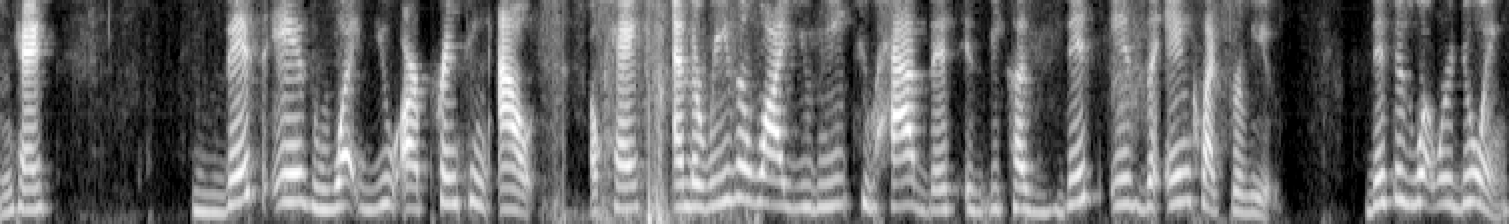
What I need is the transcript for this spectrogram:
Okay. This is what you are printing out. Okay. And the reason why you need to have this is because this is the NCLEX review. This is what we're doing.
